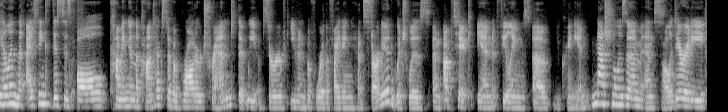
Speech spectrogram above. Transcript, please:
Galen, I think this is all coming in the context of a broader trend that we observed even before the fighting had started, which was an uptick in feelings of Ukrainian nationalism and solidarity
